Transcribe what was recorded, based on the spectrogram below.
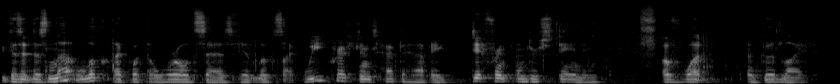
Because it does not look like what the world says it looks like. We Christians have to have a different understanding of what a good life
